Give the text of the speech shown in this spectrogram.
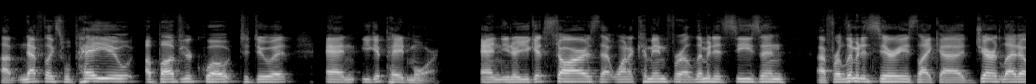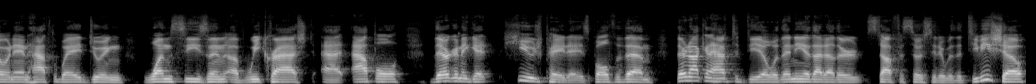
uh, netflix will pay you above your quote to do it and you get paid more and you know you get stars that want to come in for a limited season uh, for a limited series like uh, Jared Leto and Anne Hathaway doing one season of We Crashed at Apple. They're going to get huge paydays, both of them. They're not going to have to deal with any of that other stuff associated with a TV show,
